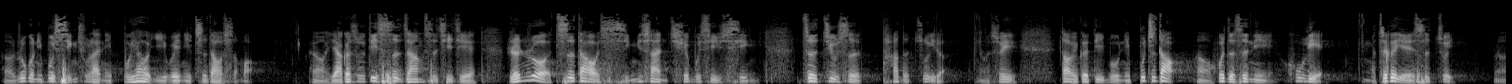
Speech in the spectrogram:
啊。如果你不行出来，你不要以为你知道什么啊。雅各书第四章十七节：人若知道行善却不去行，这就是他的罪了。啊，所以到一个地步，你不知道啊，或者是你忽略，啊，这个也是罪啊，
